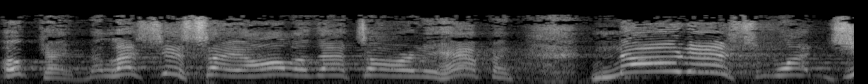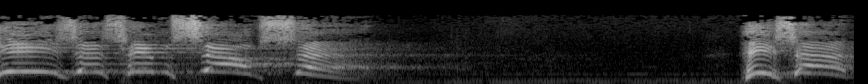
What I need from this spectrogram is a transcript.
Okay, but let's just say all of that's already happened. Notice what Jesus himself said. He said,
